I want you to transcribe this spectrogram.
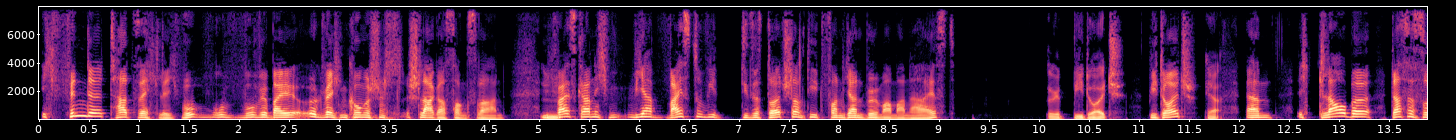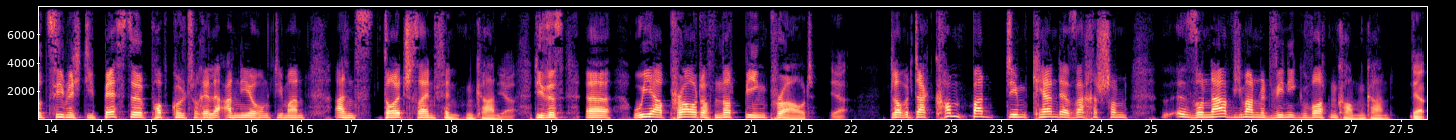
ich finde tatsächlich, wo, wo, wo wir bei irgendwelchen komischen Sch- Schlagersongs waren. Ich Mhm. weiß gar nicht, wie, weißt du, wie dieses Deutschlandlied von Jan Böhmermann heißt? Äh, Wie Deutsch? Wie Deutsch? Ja. Ähm, ich glaube, das ist so ziemlich die beste popkulturelle Annäherung, die man ans Deutschsein finden kann. Ja. Dieses äh, We are proud of not being proud. Ja. Ich glaube, da kommt man dem Kern der Sache schon äh, so nah, wie man mit wenigen Worten kommen kann. Ja,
